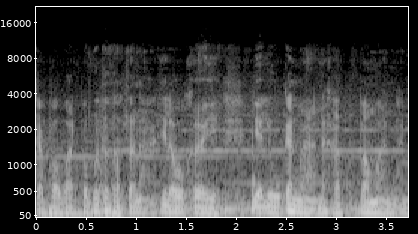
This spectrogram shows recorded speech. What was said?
จากประวัติพระพุทธศาสนาที่เราเคยเรียนรู้กันมานะครับ ประมาณนั้น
